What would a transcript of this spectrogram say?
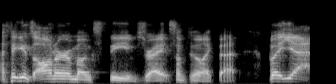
I think it's honor amongst thieves, right? Something like that. But yeah,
